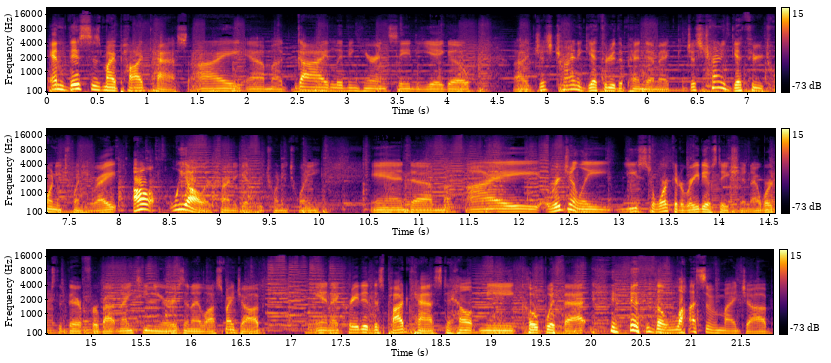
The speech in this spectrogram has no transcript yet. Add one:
and this is my podcast. I am a guy living here in San Diego, uh, just trying to get through the pandemic, just trying to get through 2020, right? All we all are trying to get through 2020. And um, I originally used to work at a radio station. I worked there for about 19 years and I lost my job. And I created this podcast to help me cope with that, the loss of my job.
